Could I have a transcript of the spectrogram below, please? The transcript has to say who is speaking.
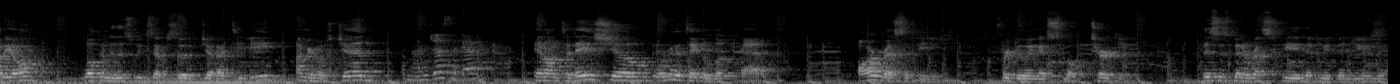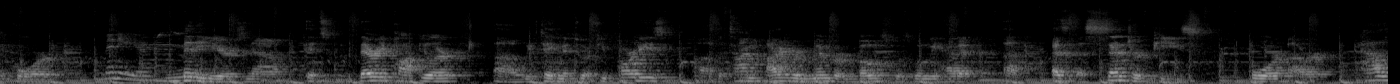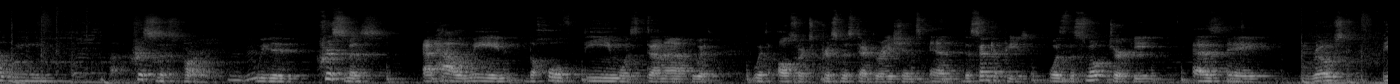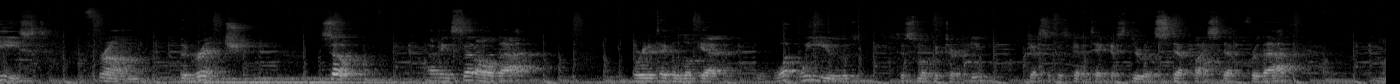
Speaker 1: Howdy, y'all. Welcome to this week's episode of Jedi TV. I'm your host, Jed.
Speaker 2: And I'm Jessica.
Speaker 1: And on today's show, we're going to take a look at our recipe for doing a smoked turkey. This has been a recipe that we've been using for
Speaker 2: Many years.
Speaker 1: many years now. It's very popular. Uh, we've taken it to a few parties. Uh, the time I remember most was when we had it uh, as the centerpiece for our Halloween Christmas party. Mm-hmm. We did Christmas at Halloween. The whole theme was done up with with all sorts of Christmas decorations, and the centerpiece was the smoked turkey as a roast beast from the Grinch. So, having said all that, we're going to take a look at what we use to smoke a turkey. Jessica's going to take us through a step by step for that.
